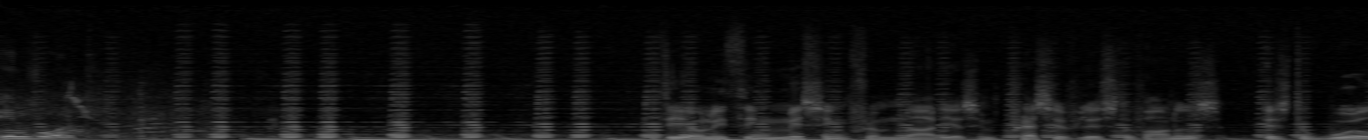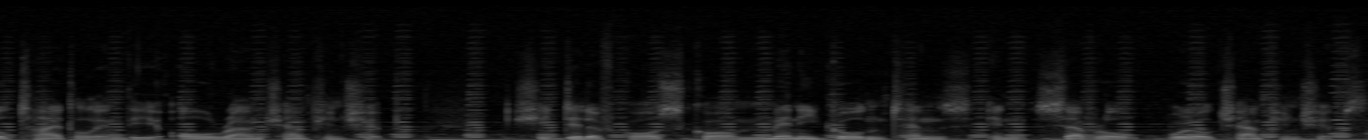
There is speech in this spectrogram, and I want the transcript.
in vault. The only thing missing from Nadia's impressive list of honors is the world title in the all-round championship. She did, of course, score many golden tens in several world championships.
